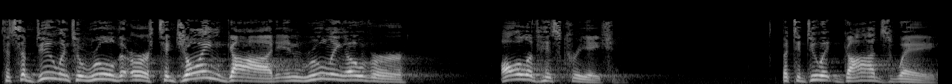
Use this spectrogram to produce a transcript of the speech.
to subdue and to rule the earth, to join God in ruling over all of his creation, but to do it God's way,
